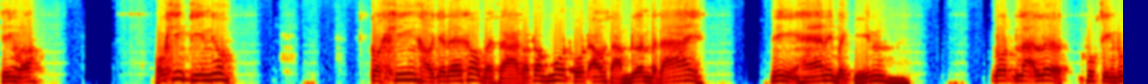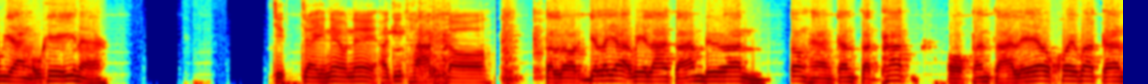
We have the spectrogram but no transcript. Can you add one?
คิงเหรอโอ้คิงกินอยู่ ก็คิงเขาจะได้เข้าบาซาก็ต้องงดอดเอาสามเดือนบ่ได้ นี่แฮนี่บกิน ลดละเลิกทุกสิ่งทุกอย่าง โอเคอีนะจิตใจแน่วแน่ อธิษฐานต่อ ตลอดระยะเวลาสามเดือน ต้องห่างกันสักพัก ออกพรรษาแล้วค่อยว่ากัน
